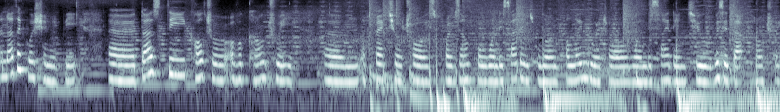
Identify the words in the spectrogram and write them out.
another question would be, uh, does the culture of a country um, affect your choice? For example, when deciding to learn a language or when deciding to visit that country.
